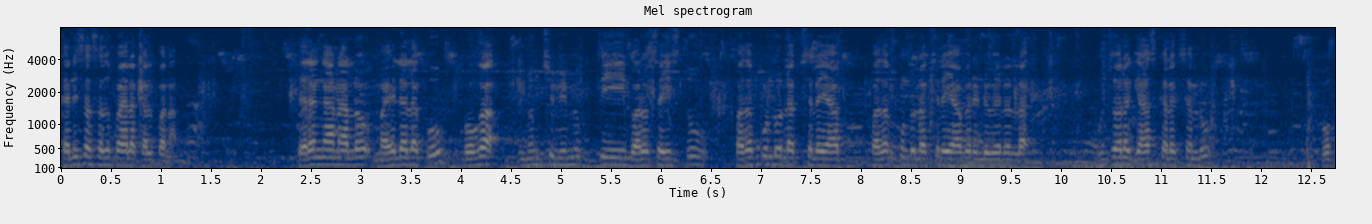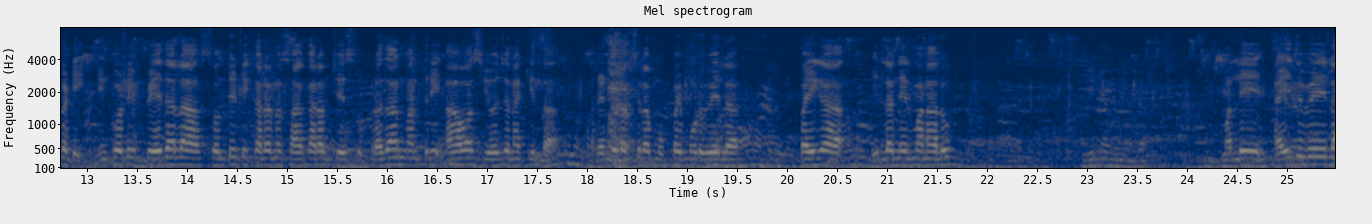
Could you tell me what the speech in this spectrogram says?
కనీస సదుపాయాల కల్పన. తెలంగాణలో మహిళలకు పొగ నుంచి విముక్తి భరోసా ఇస్తూ పదకొండు లక్షల యా పదకొండు లక్షల యాభై రెండు వేల ఉజ్వల గ్యాస్ కలెక్షన్లు ఒకటి. ఇంకోటి పేదల సొంతింటి కలను సాకారం చేస్తూ ప్రధాన మంత్రి ఆవాస్ యోజన కింద రెండు లక్షల ముప్పై మూడు వేల పైగా ఇళ్ళ నిర్మాణాలు మళ్ళీ ఐదు వేల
